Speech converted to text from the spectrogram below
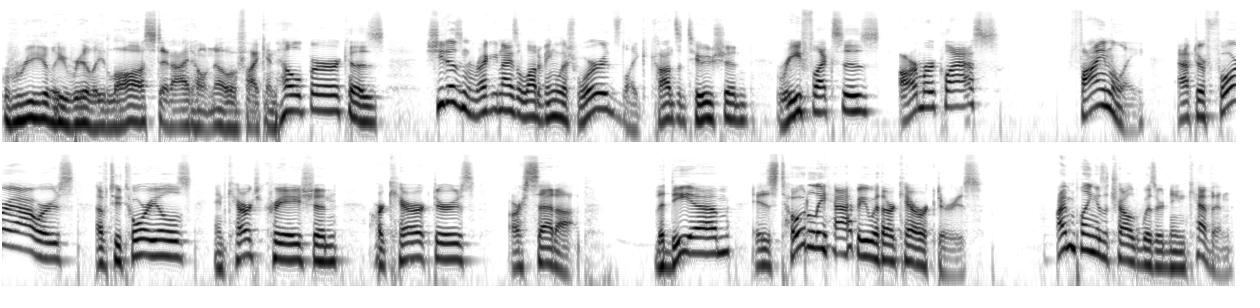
really, really lost. And I don't know if I can help her because she doesn't recognize a lot of English words like constitution, reflexes, armor class. Finally, after four hours of tutorials and character creation, our characters are set up. The DM is totally happy with our characters. I'm playing as a child wizard named Kevin.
